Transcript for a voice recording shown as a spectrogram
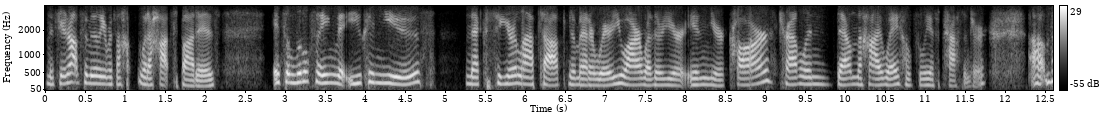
And if you're not familiar with a, what a hotspot is, it's a little thing that you can use next to your laptop no matter where you are, whether you're in your car traveling down the highway, hopefully as a passenger, um,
